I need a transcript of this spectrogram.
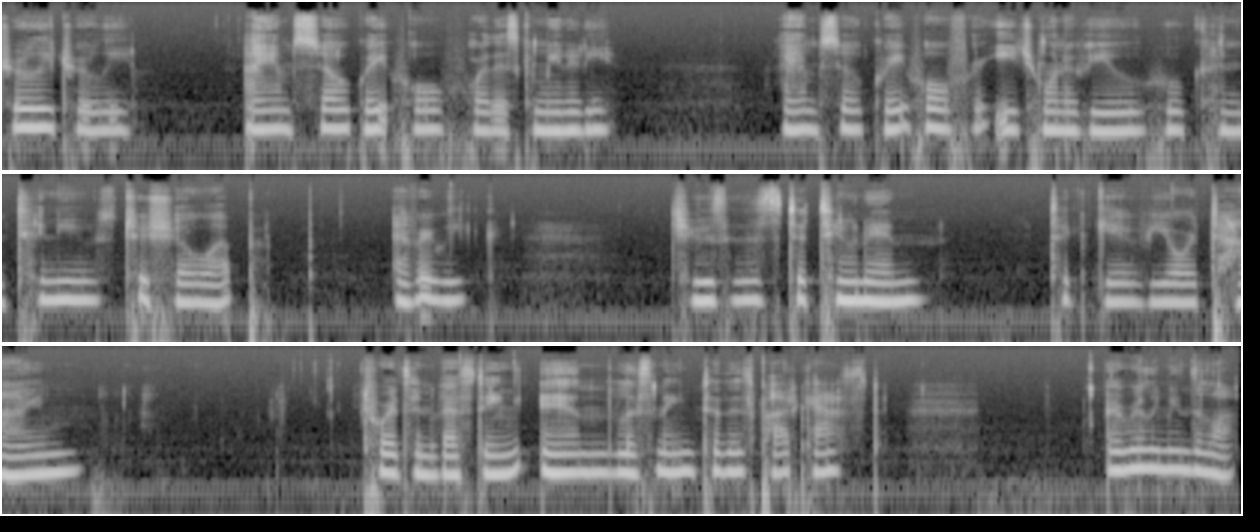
Truly, truly, I am so grateful for this community. I am so grateful for each one of you who continues to show up every week, chooses to tune in, to give your time towards investing in listening to this podcast. It really means a lot.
